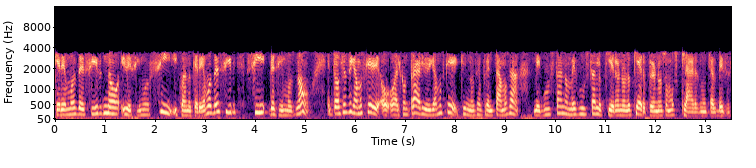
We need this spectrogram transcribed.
queremos decir no y decimos sí, y cuando queremos decir sí, decimos no. Entonces, digamos que, o, al contrario, digamos que, que nos enfrentamos a me gusta, no me gusta, lo quiero, no lo quiero, pero no somos claras muchas veces.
